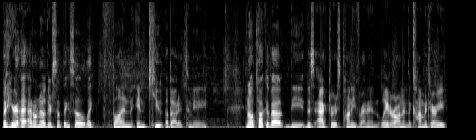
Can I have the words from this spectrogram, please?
But here, I, I don't know. There's something so like fun and cute about it to me. And I'll talk about the this actress Tawny Brennan later on in the commentary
